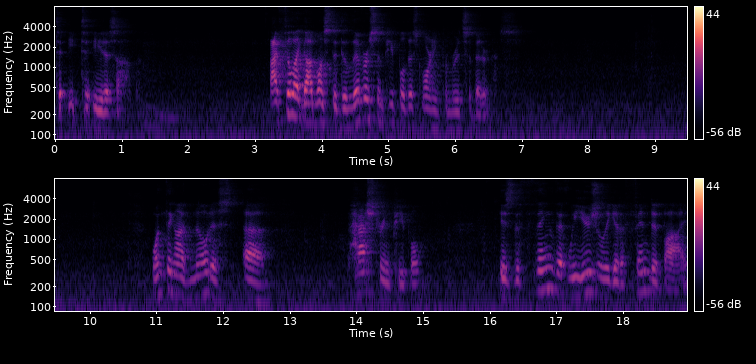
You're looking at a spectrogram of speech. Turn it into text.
to eat, to eat us up. I feel like God wants to deliver some people this morning from roots of bitterness. One thing I've noticed uh, pastoring people is the thing that we usually get offended by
